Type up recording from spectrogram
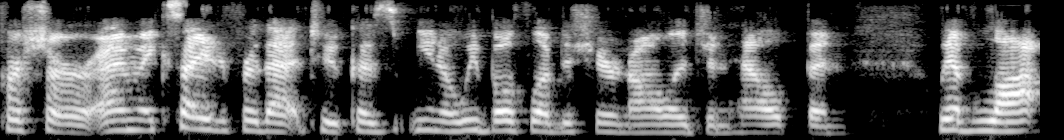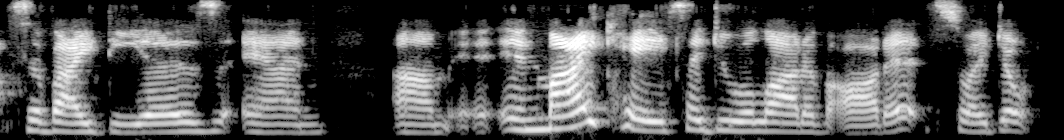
for sure i'm excited for that too because you know we both love to share knowledge and help and we have lots of ideas and um, in my case i do a lot of audits so i don't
